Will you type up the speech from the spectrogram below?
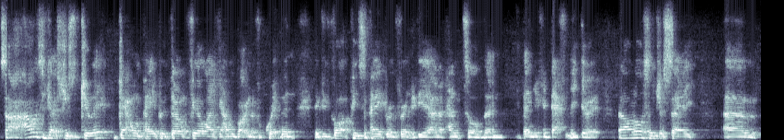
so I would suggest just do it, get on paper. Don't feel like you haven't got enough equipment. If you've got a piece of paper in front of you and a pencil, then then you can definitely do it. And I would also just say, um,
